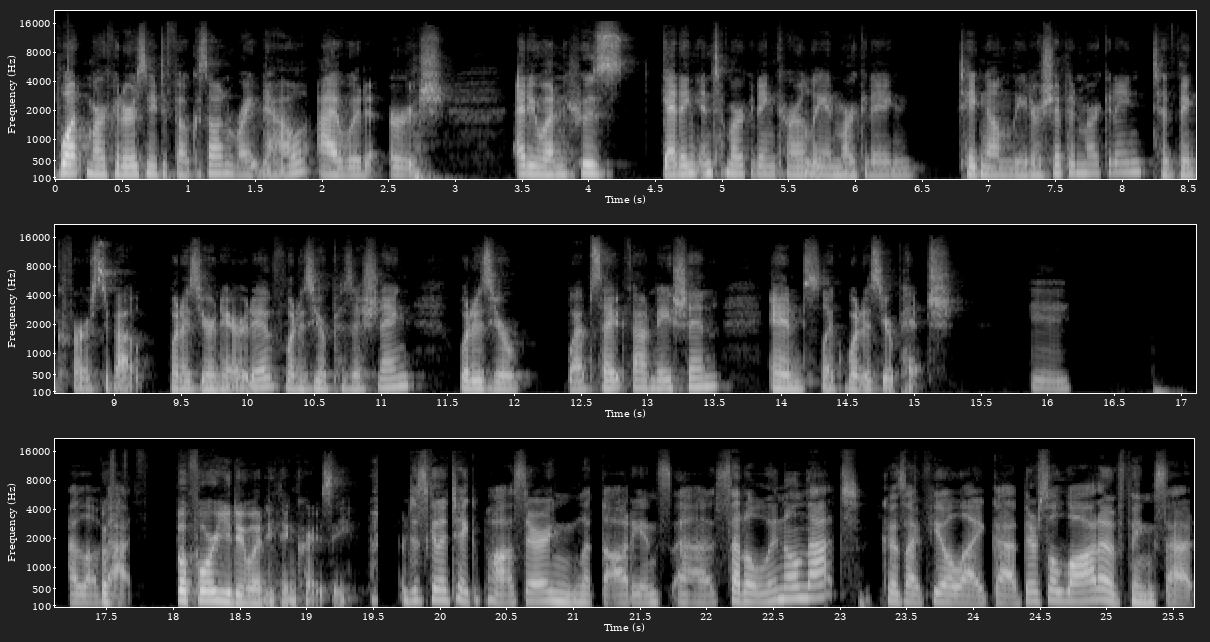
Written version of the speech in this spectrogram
what marketers need to focus on right now, I would urge anyone who's getting into marketing currently in marketing, taking on leadership in marketing to think first about what is your narrative, what is your positioning, what is your website foundation, and like what is your pitch. Mm. I love Bef- that. Before you do anything crazy. I'm just going to take a pause there and let the audience uh, settle in on that because I feel like uh, there's a lot of things that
